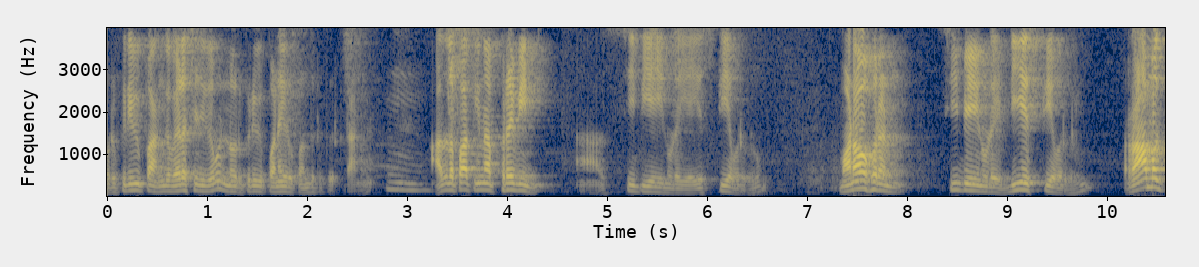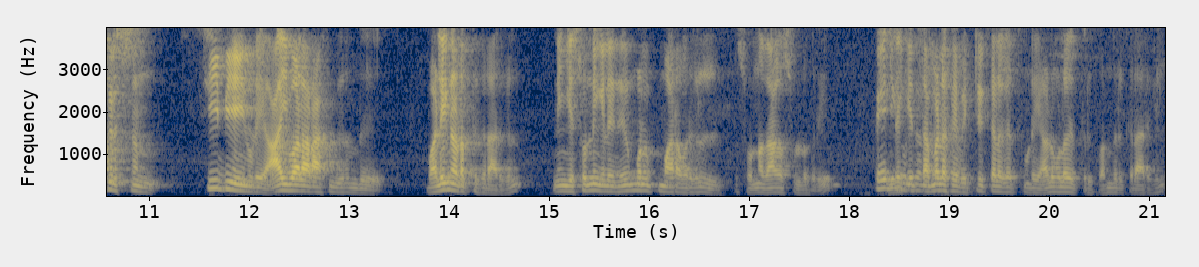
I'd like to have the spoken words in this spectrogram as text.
ஒரு பிரிவு இப்போ அங்கே வேலை செஞ்சுக்கிறவங்க இன்னொரு பிரிவு பனையூருக்கு வந்துட்டு போயிருக்காங்க. அதில் பார்த்தீங்கன்னா பிரவீன் சிபிஐயினுடைய எஸ்பி அவர்களும் மனோகரன் சிபிஐயினுடைய டிஎஸ்பி அவர்களும் ராமகிருஷ்ணன் சிபிஐயினுடைய ஆய்வாளராகவும் இருந்து வழி நடத்துகிறார்கள். நீங்கள் சொன்னீங்களே நிர்மல்குமார் அவர்கள் சொன்னதாக சொல்லுகிறேன். இன்றைக்கு. தமிழக வெற்றிக் கழகத்தினுடைய அலுவலகத்திற்கு வந்திருக்கிறார்கள்.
